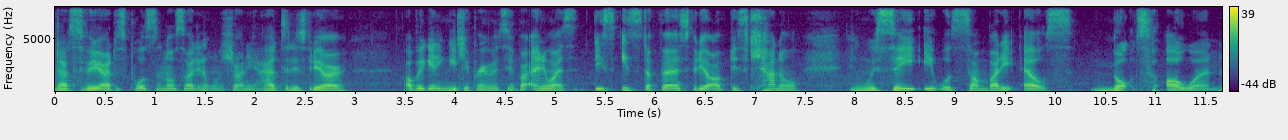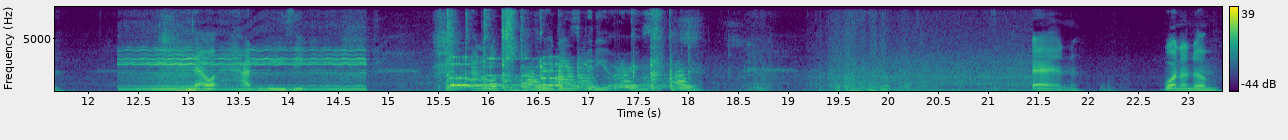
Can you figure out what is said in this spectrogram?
that's the video I just paused and also I didn't want to show any ads in this video. I'll be getting YouTube Premium soon. But anyways, this is the first video of this channel. And we see it was somebody else, not Owen. Now it had music. And I'm looked into these videos. And one of them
